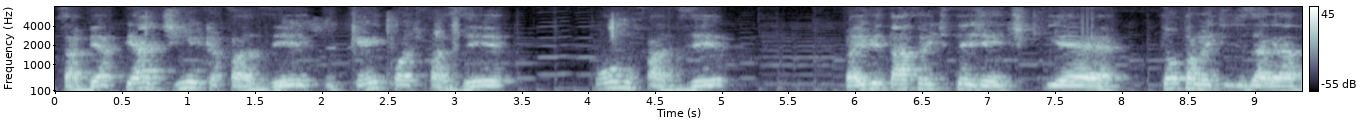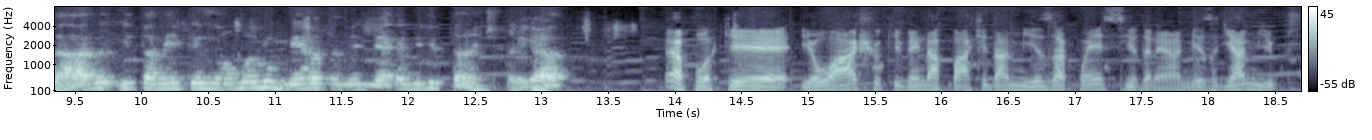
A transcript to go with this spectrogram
Saber a piadinha que é fazer, com quem pode fazer, como fazer, para evitar também de ter gente que é totalmente desagradável e também tem uma Lumena também mega militante, tá ligado? É, porque eu acho que vem da parte da mesa conhecida, né? A mesa de amigos.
